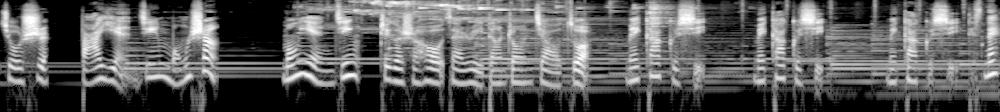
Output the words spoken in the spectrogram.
就是把眼睛蒙上，蒙眼睛。这个时候在日语当中叫做目隠し、目隠し、目隠しですね。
